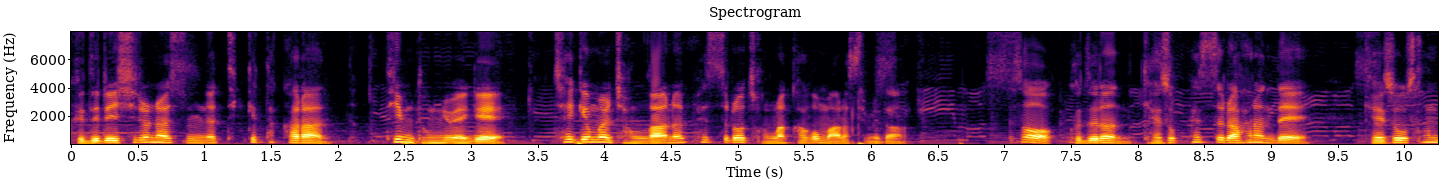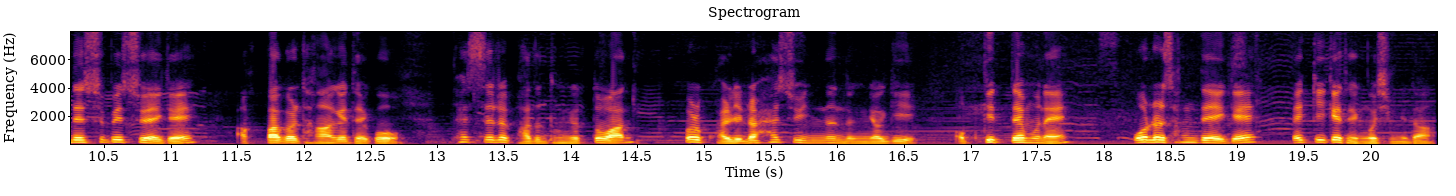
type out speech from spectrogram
그들이 실현할 수 있는 티키타카란 팀 동료에게 책임을 전가하는 패스로 정락하고 말았습니다. 그래서 그들은 계속 패스를 하는데 계속 상대 수비수에게 압박을 당하게 되고 패스를 받은 동료 또한 볼 관리를 할 수 있는 능력이 없기 때문에 볼을 상대에게 뺏기게 된 것입니다.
